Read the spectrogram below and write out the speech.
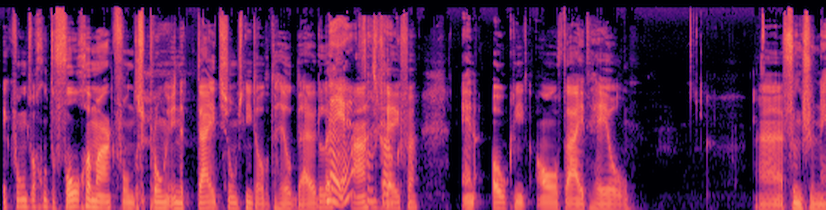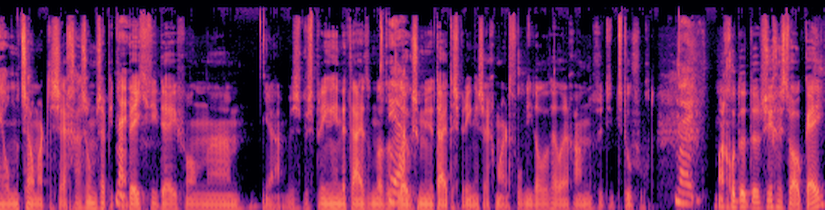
Ik vond het wel goed te volgen, maar ik vond de sprongen in de tijd soms niet altijd heel duidelijk Nee, hè? Vond ik ook. aangegeven. En ook niet altijd heel eh, functioneel, om het zo maar te zeggen. Soms heb je het Nee. een beetje het idee van, ehm, ja, we, we springen in de tijd omdat het Ja. leuk is om in de tijd te springen, zeg maar. Het voelt niet altijd heel erg aan of het iets toevoegt. Nee. Maar goed, het, op zich is het wel oké.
